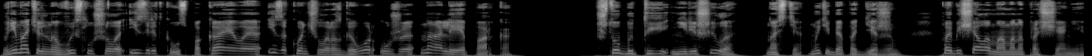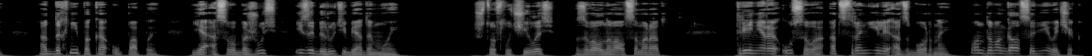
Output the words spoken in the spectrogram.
внимательно выслушала, изредка успокаивая, и закончила разговор уже на аллее парка. «Что бы ты ни решила, Настя, мы тебя поддержим», — пообещала мама на прощание. «Отдохни пока у папы. Я освобожусь и заберу тебя домой». «Что случилось?» — заволновался Марат. Тренера Усова отстранили от сборной. Он домогался девочек.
